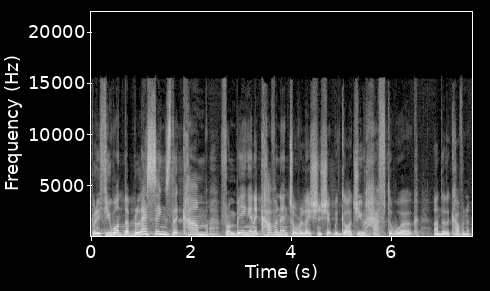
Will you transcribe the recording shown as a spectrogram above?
But if you want the blessings that come from being in a covenantal relationship with God, you have to work under the covenant.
